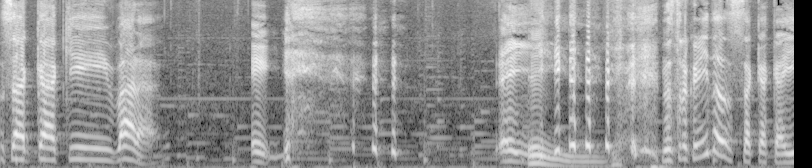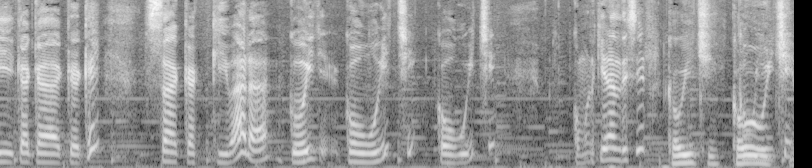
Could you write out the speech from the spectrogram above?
Sakakibara. Ey. Ey. Ey. Nuestro querido Sakakai, kaka, ka- ¿qué? Sakakibara, Koi- Koichi, Koichi, como le quieran decir. Koichi, Koichi, Koichi.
